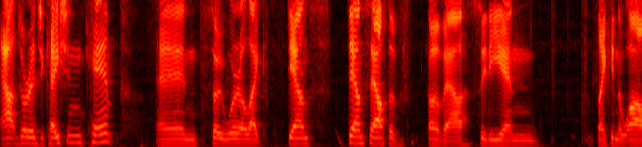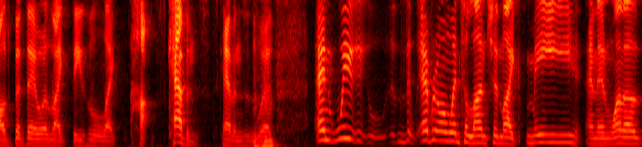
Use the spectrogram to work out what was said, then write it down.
outdoor education camp, and so we're like down down south of of our city and like in the wild, but there were like these little like huts, cabins. Cabins is the word. Mm-hmm. And we, th- everyone went to lunch, and like me, and then one of,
